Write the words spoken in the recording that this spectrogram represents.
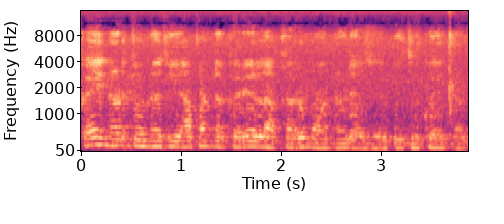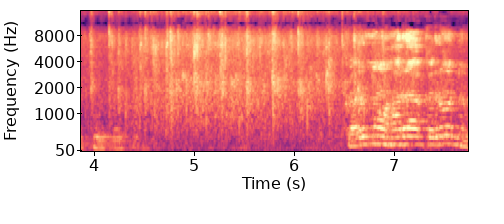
કંઈ નડતું નથી, આપણને કરેલા કર્મો નડે છે, બીજું કંઈ નડતું નથી. કર્મો હારા કરો ને.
